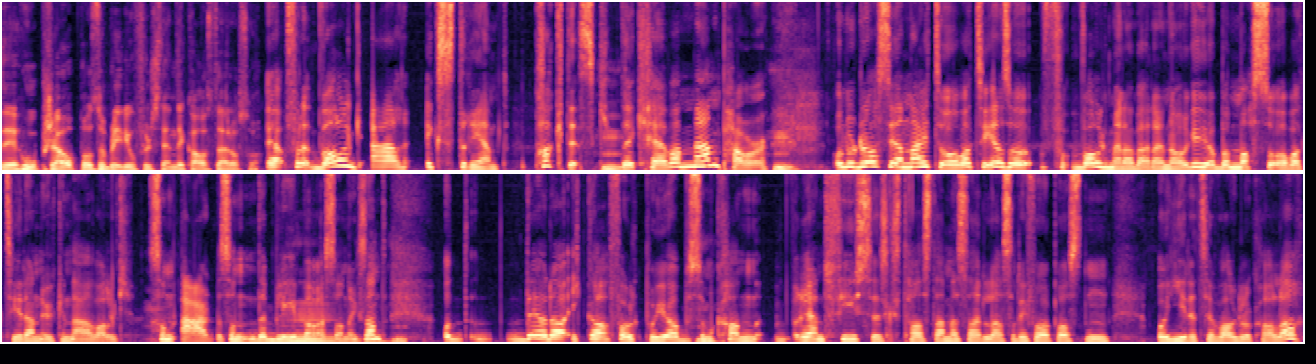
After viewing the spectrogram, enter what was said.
det hoper seg opp, og så blir det jo fullstendig kaos der også. Ja, for Valg er ekstremt praktisk. Mm. Det krever manpower. Og når du da sier nei til overtid altså Valgmedarbeidere i Norge jobber masse overtid den uken det er valg. Sånn er det. Sånn, det blir bare Mm. sånn. ikke sant? Og det å da ikke ha folk på jobb som kan rent fysisk ta stemmesedler så de får i posten, og gi det til valglokaler,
